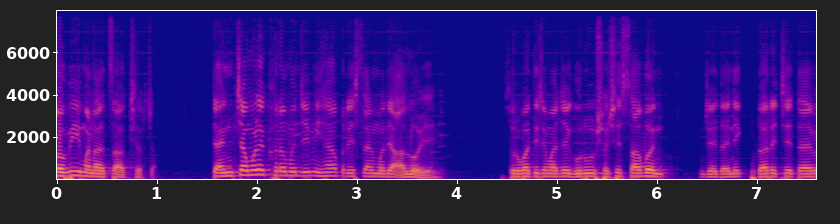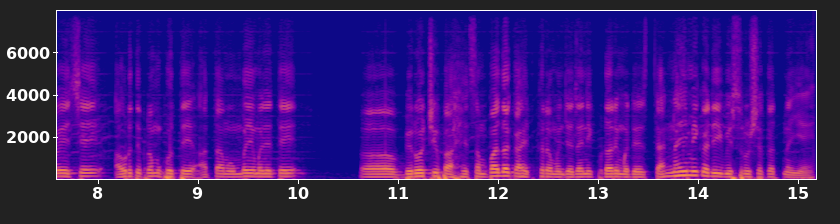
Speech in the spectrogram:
कवी म्हणायचा अक्षरशः. त्यांच्यामुळे खरं म्हणजे मी ह्या प्रेसलाईनमध्ये आलो आहे सुरुवातीचे माझे गुरु शशी सावंत जे दैनिक पुढारीचे त्यावेळेचे आवृत्तीप्रमुख होते. आता मुंबईमध्ये ते अ, ब्युरो चीफ आहेत संपादक आहेत खरं म्हणजे दैनिक पुढारीमध्ये. त्यांनाही मी कधी विसरू शकत नाही आहे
